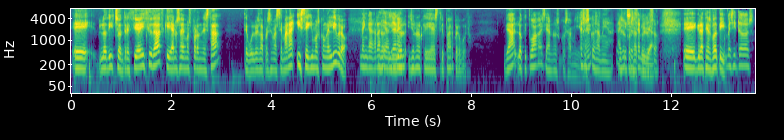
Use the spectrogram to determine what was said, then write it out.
Eh, lo dicho, entre ciudad y ciudad, que ya no sabemos por dónde está, te vuelves la próxima semana y seguimos con el libro. Venga, gracias, No, yo, yo no lo quería estripar, pero bueno. Ya lo que tú hagas ya no es cosa mía. Eso es ¿eh? cosa mía. Hay Eso que es ser generoso. Eh, gracias, Boti. Besitos.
